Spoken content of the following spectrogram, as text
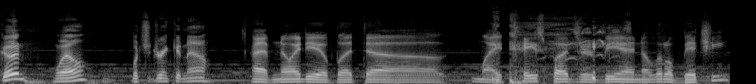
good. Well, what you drinking now? I have no idea, but uh, my taste buds are being a little bitchy.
